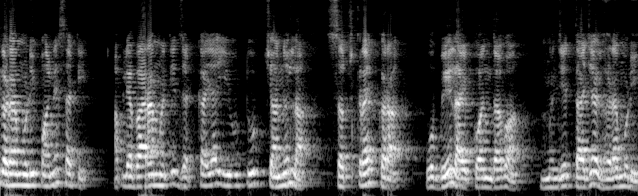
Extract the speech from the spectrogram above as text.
घडामोडी पाहण्यासाठी आपल्या बारामती झटका या यूट्यूब चॅनलला सबस्क्राईब करा व बेल आयकॉन दाबा म्हणजे ताज्या घडामोडी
